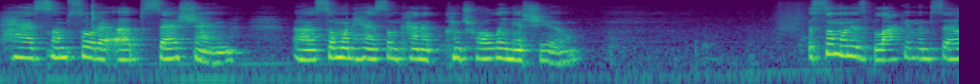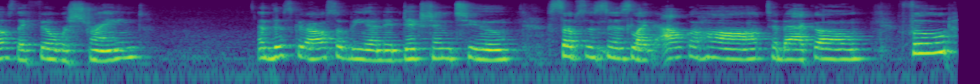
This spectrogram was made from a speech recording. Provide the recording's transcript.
has some sort of obsession. Uh, someone has some kind of controlling issue someone is blocking themselves. They feel restrained. And this could also be an addiction to substances like alcohol, tobacco, food,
